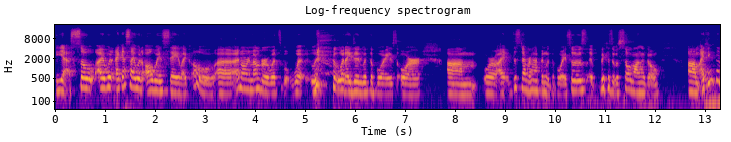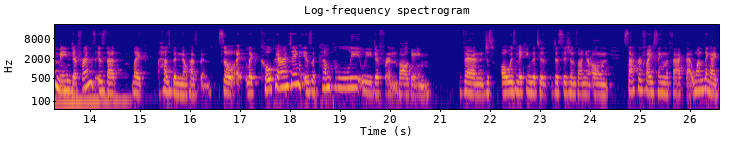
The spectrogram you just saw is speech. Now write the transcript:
Yes. So I would, I guess I would always say like, oh, uh, I don't remember what's what what I did with the boys, or um, or I this never happened with the boys. So it was because it was so long ago. Um, I think the main difference is that like husband no husband. So like co-parenting is a completely different ball game than just always making the t- decisions on your own, sacrificing the fact that one thing I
